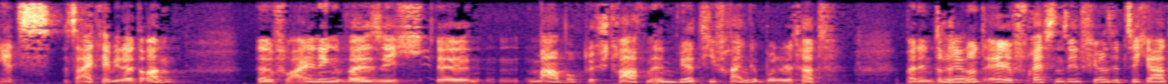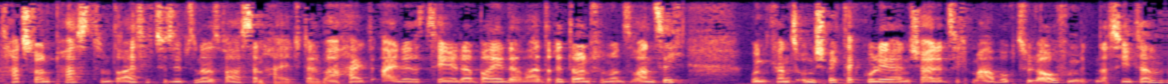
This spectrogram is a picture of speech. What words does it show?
jetzt seid ihr wieder dran, äh, vor allen Dingen, weil sich äh, Marburg durch Strafen irgendwie tief reingebuddelt hat, bei den dritten ja. und elf fressen sie in 74 Jahren Touchdown passt zum 30 zu 17, das war's dann halt. Da war halt eine Zähle dabei, da war dritter und 25 und ganz unspektakulär entscheidet sich Marburg zu laufen mit Nasita.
